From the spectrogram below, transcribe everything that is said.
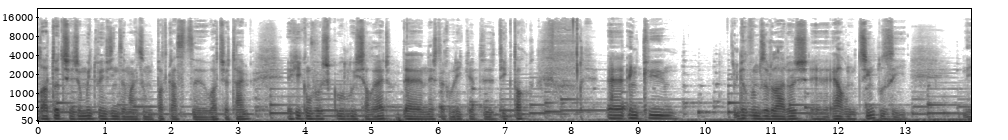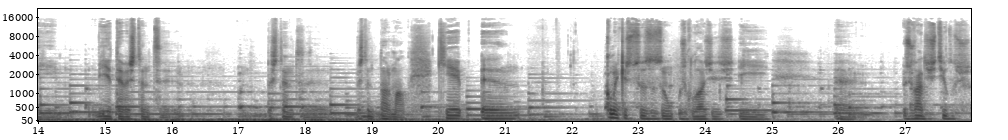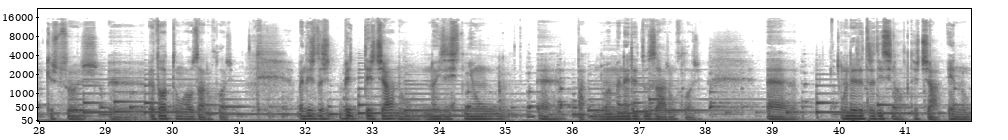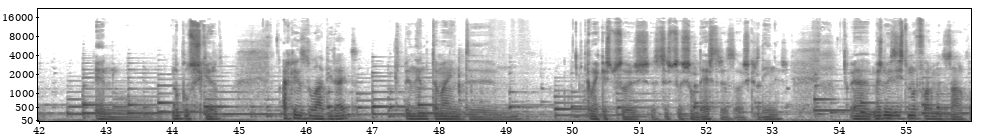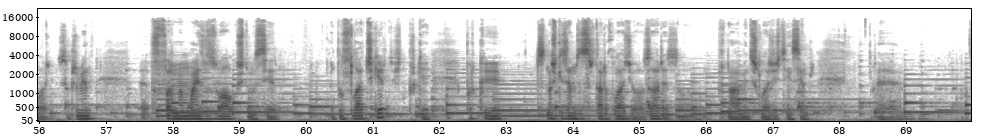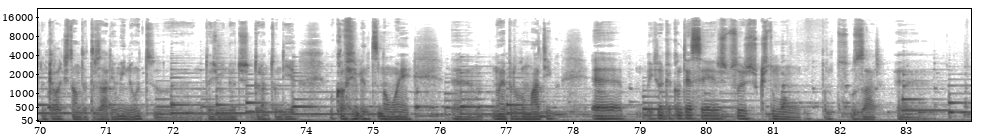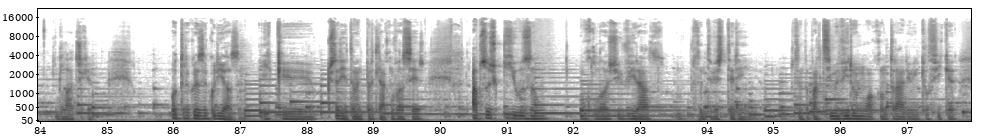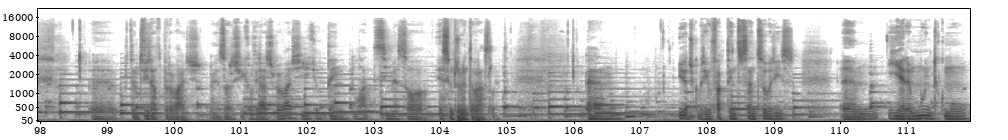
Olá a todos, sejam muito bem-vindos a mais um podcast de Watch Your Time. Aqui convosco o Luís Salgueiro, eh, nesta rubrica de TikTok, eh, em que o que vamos abordar hoje eh, é algo muito simples e, e, e até bastante, bastante, bastante normal, que é como é que as pessoas usam os relógios e os vários estilos que as pessoas uh, adotam ao usar um relógio. Bem, desde, desde já não, não existe nenhum, uh, pá, nenhuma maneira de usar um relógio. Uh, a maneira tradicional, desde já, é no, é no, no pulso esquerdo. Há quem use do lado direito, dependendo também de como é que as pessoas, se as pessoas são destras ou esquerdinas. Uh, mas não existe uma forma de usar o relógio. Simplesmente a forma mais usual costuma ser pelo lado esquerdo. Isto porquê? Porque se nós quisermos acertar o relógio ou as horas, ou, porque normalmente os relógios têm sempre uh, aquela questão de atrasarem um minuto, uh, dois minutos durante um dia, o que obviamente não é, uh, não é problemático. aquilo que acontece é as pessoas costumam pronto, usar do lado esquerdo. Outra coisa curiosa e que gostaria também de partilhar com vocês: há pessoas que usam o relógio virado, portanto, em vez de terem portanto, a parte de cima, viram-no ao contrário, em que ele fica uh, portanto, virado para baixo. As horas ficam viradas para baixo e aquilo que tem do lado de cima é só é simplesmente a bracelete. Um, eu descobri um facto interessante sobre isso um, e era muito comum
